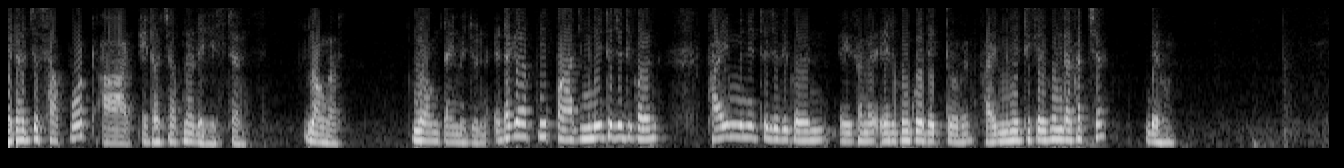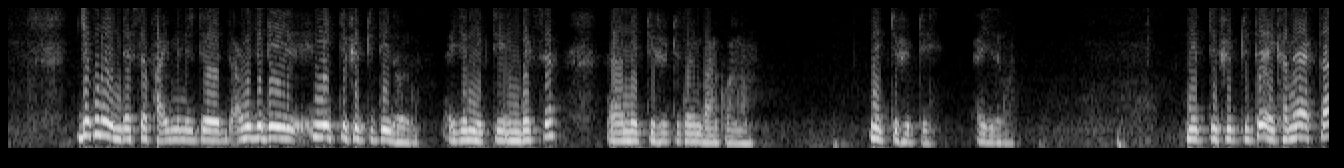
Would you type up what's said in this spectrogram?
এটা হচ্ছে সাপোর্ট আর এটা হচ্ছে আপনার রেজিস্ট্যান্স লঙ্গার লং টাইমের জন্য। এটাকে আপনি পাঁচ মিনিটে যদি করেন ফাইভ মিনিটে যদি করেন, এখানে এরকম করে দেখতে পাবেন। ফাইভ মিনিটে কীরকম দেখাচ্ছে? দেখুন। যে কোনো ইন্ডেক্সে ফাইভ মিনিটে আমি যদি নিফটি ফিফটিতেই ধরুন, এই যে নিফটি ইন্ডেক্সে নিফটি ফিফটিতে আমি বার করলাম। নিফটি ফিফটি এই যে দেখুন। নিফটি ফিফটিতে এখানে একটা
